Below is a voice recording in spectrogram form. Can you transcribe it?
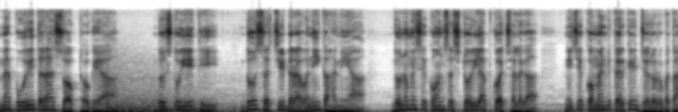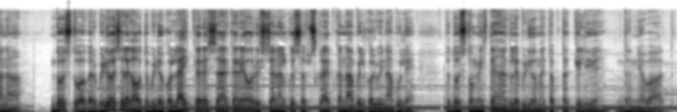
मैं पूरी तरह शॉक्ड हो गया। दोस्तों, ये थी दो सच्ची डरावनी कहानियाँ। दोनों में से कौन सा स्टोरी आपको अच्छा लगा, नीचे कमेंट करके ज़रूर बताना। दोस्तों, अगर वीडियो अच्छा लगा हो तो वीडियो को लाइक करें, शेयर करें और इस चैनल को सब्सक्राइब करना बिल्कुल भी ना भूलें। तो दोस्तों, मिलते हैं अगले वीडियो में, तब तक के लिए धन्यवाद।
